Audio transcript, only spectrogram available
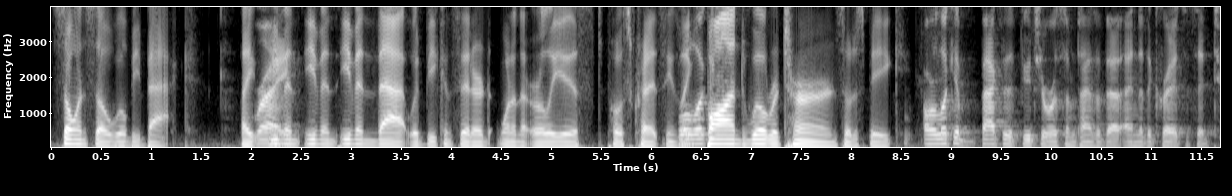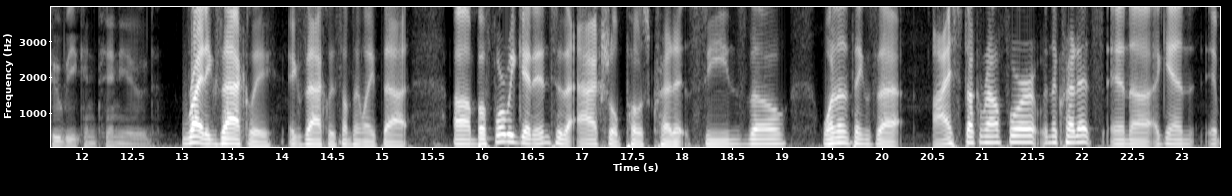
so and so will be back. Like Right. even even even that would be considered one of the earliest post credit scenes. Well, like look- Bond will return, so to speak. or look at Back to the Future where sometimes at the end of the credits it said to be continued Right, exactly, exactly, something like that. Um, before we get into the actual post-credit scenes, though, one of the things that I stuck around for in the credits, and uh, again, it,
